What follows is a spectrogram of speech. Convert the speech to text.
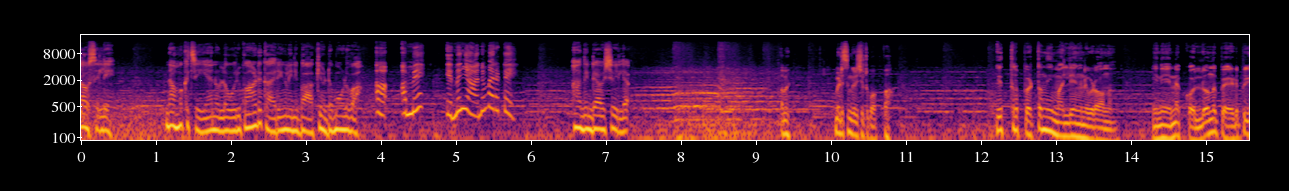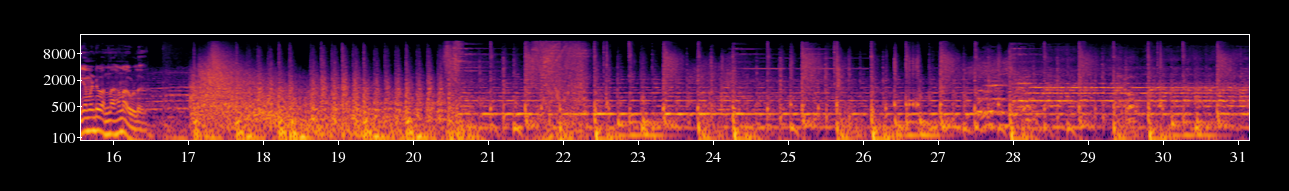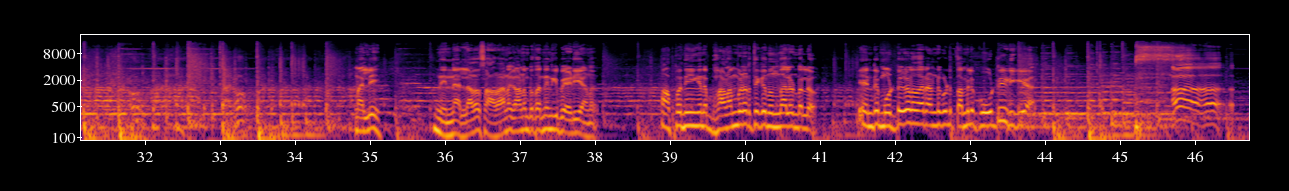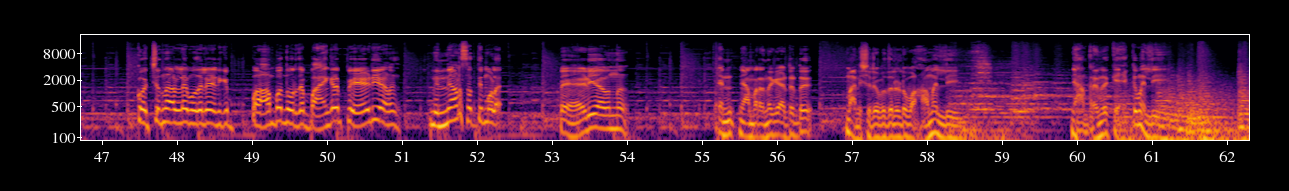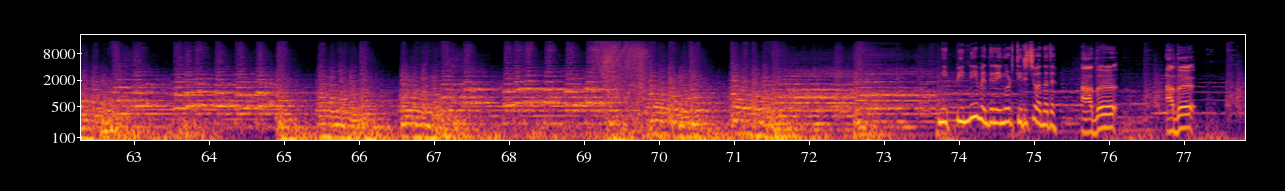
കൗസല്യേ നമുക്ക് ചെയ്യാനുള്ള ഒരുപാട് കാര്യങ്ങൾ ഇനി ബാക്കിയുണ്ട്. മോളുവാ അമ്മേ എന്ന് ഞാനും വരട്ടെ? അതിന്റെ ആവശ്യമില്ല. മെഡിസിൻ കഴിച്ചിട്ട് പോ ഇത്ര പെട്ടെന്ന് ഈ മല്ലി എങ്ങനെ ഇവിടെ വന്ന്? ഇനി എന്നെ കൊല്ലൊന്ന് പേടിപ്പിക്കാൻ വേണ്ടി വന്നതാണോ അവൾ? മല്ലി നിന്നെ അല്ലാതെ സാധാരണ കാണുമ്പോ തന്നെ എനിക്ക് പേടിയാണ്. അപ്പൊ നീ ഇങ്ങനെ ഭണം വിടർത്തിക്ക് നിന്നാലുണ്ടല്ലോ. എന്റെ മുട്ടുകൾ രണ്ടും കൂടി തമ്മിൽ കൂട്ടിയിടിക്കുക. കൊച്ചുനാളിലെ മുതൽ എനിക്ക് പാമ്പെന്ന് പറഞ്ഞ ഭയങ്കര പേടിയാണ്. നിന്നാണ് സത്യം മോളെ. പേടിയാവുന്ന്. ഞാൻ പറയുന്നത് കേട്ടിട്ട് മനുഷ്യരൂപത്തിലോട്ട് വാമല്ലേ? ഞാൻ പറയുന്നത് കേക്കുമല്ലി നീ പിന്നെയും എന്തിനാ ഇങ്ങോട്ട് തിരിച്ചു വന്നത്? അത് അത്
